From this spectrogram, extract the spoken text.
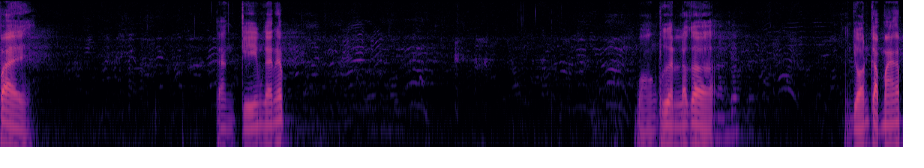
ไป ตั้งเกมกันครับ มองเพื่อนแล้วก็ ย้อนกลับมาครับ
